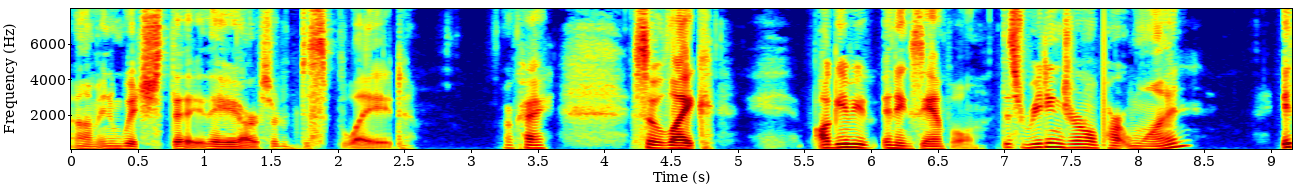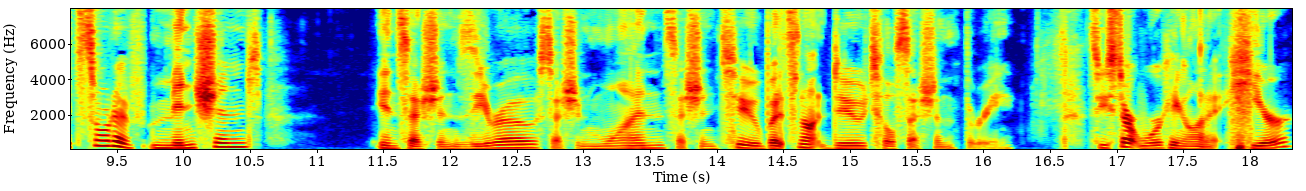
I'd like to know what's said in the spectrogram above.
um, in which they, they are sort of displayed okay so like I'll give you an example. This reading journal part one, it's sort of mentioned in session zero, session one, session two, but it's not due till session three. So you start working on it here.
